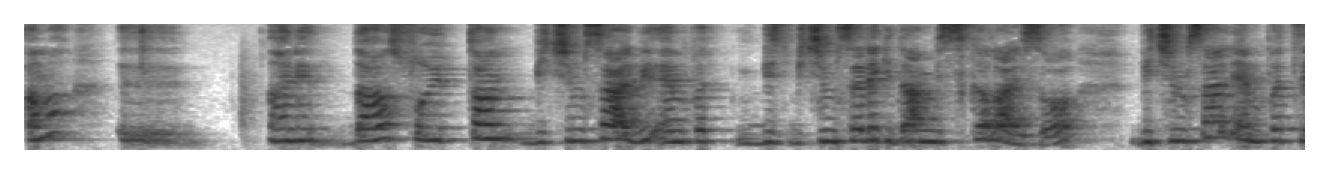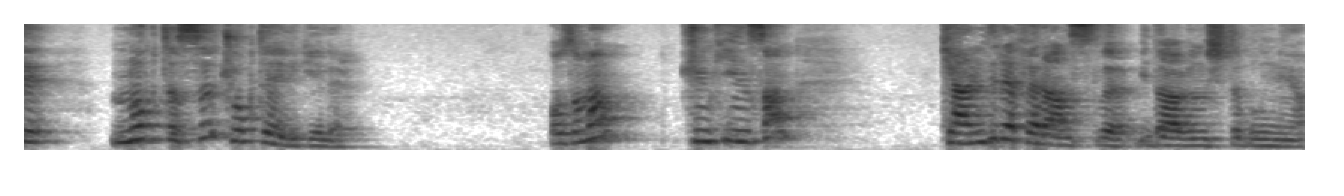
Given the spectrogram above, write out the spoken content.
Ama e, hani daha soyuttan biçimsel bir empati, bi- biçimsele giden bir skalaysa o, biçimsel empati noktası çok tehlikeli. O zaman çünkü insan kendi referanslı bir davranışta bulunuyor.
